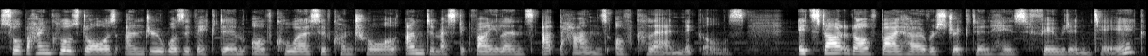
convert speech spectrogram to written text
So, behind closed doors, Andrew was a victim of coercive control and domestic violence at the hands of Claire Nichols. It started off by her restricting his food intake.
